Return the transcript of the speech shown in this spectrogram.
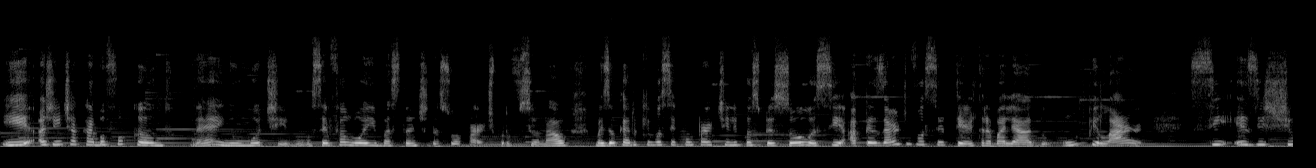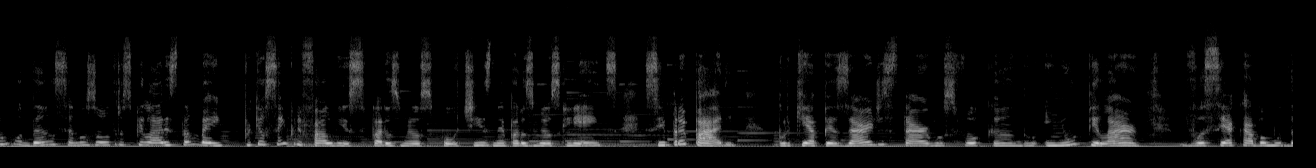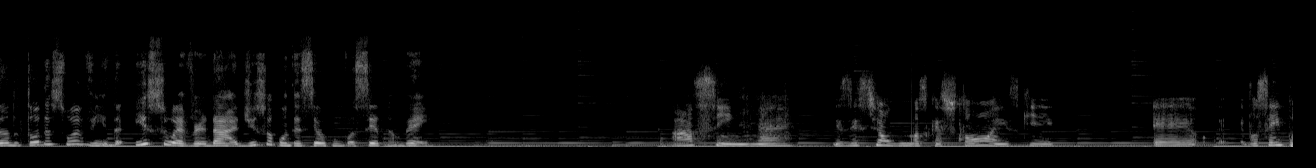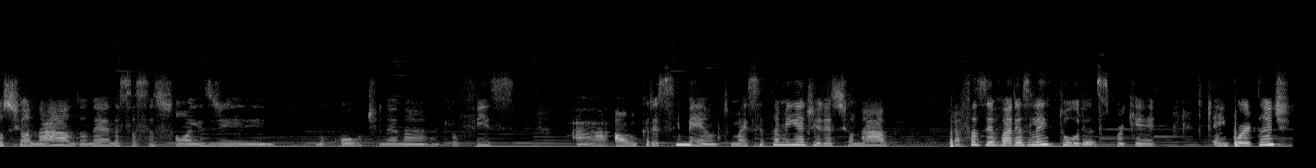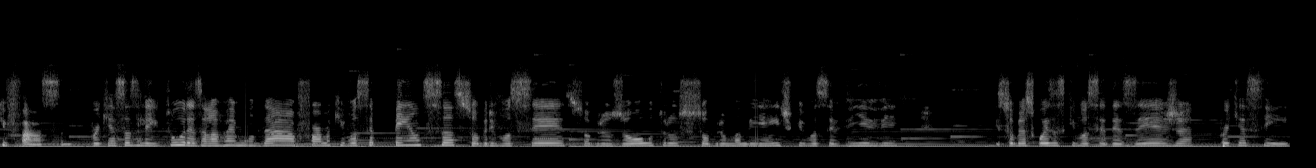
E a gente acaba focando né, em um motivo. Você falou aí bastante da sua parte profissional, mas eu quero que você compartilhe com as pessoas se, apesar de você ter trabalhado um pilar, se existiu mudança nos outros pilares também. Porque eu sempre falo isso para os meus coaches, né, para os meus clientes. Se prepare, porque apesar de estarmos focando em um pilar, você acaba mudando toda a sua vida. Isso é verdade? Isso aconteceu com você também? Ah, sim, né? Existem algumas questões que é, você é impulsionado né, nessas sessões de do coach, né, na, que eu fiz, há, há um crescimento, mas você também é direcionado para fazer várias leituras, porque é importante que faça, porque essas leituras ela vai mudar a forma que você pensa sobre você, sobre os outros, sobre o ambiente que você vive e sobre as coisas que você deseja, porque assim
